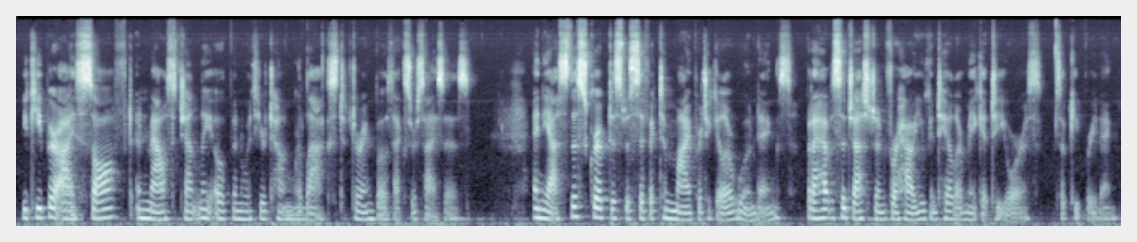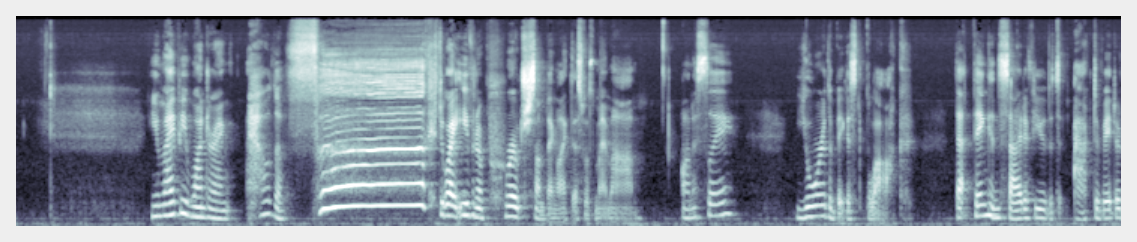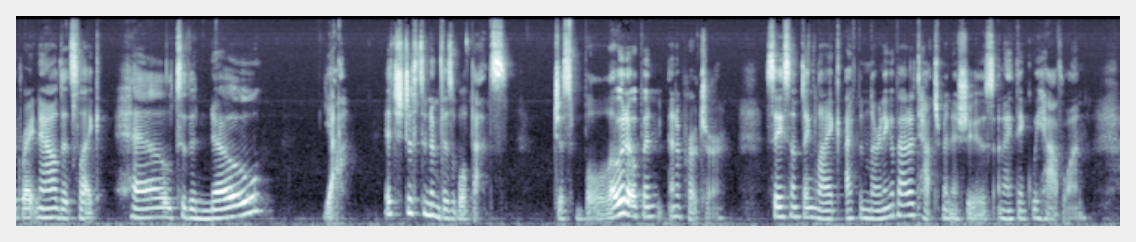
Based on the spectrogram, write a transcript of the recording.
You keep your eyes soft and mouth gently open with your tongue relaxed during both exercises. And yes, this script is specific to my particular woundings, but I have a suggestion for how you can tailor make it to yours. So keep reading. You might be wondering, how the fuck do I even approach something like this with my mom? Honestly, you're the biggest block. That thing inside of you that's activated right now that's like hell to the no. Yeah, it's just an invisible fence. Just blow it open and approach her. Say something like, I've been learning about attachment issues and I think we have one.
